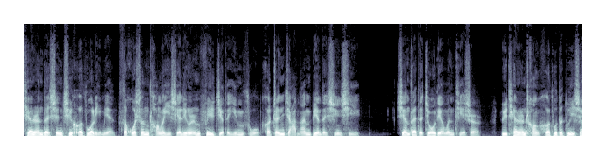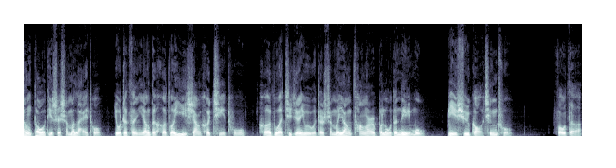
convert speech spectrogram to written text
天然的先期合作里面似乎深藏了一些令人费解的因素和真假难辨的信息。现在的焦点问题是。”与天然厂合作的对象到底是什么来头？有着怎样的合作意向和企图？合作期间又有着什么样藏而不露的内幕？必须搞清楚，否则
